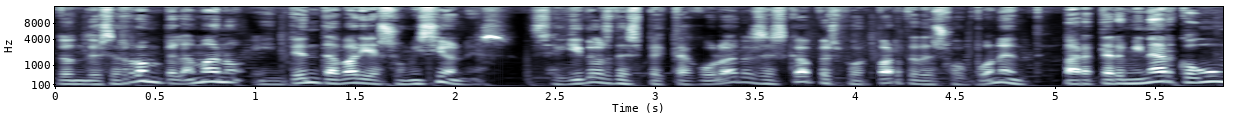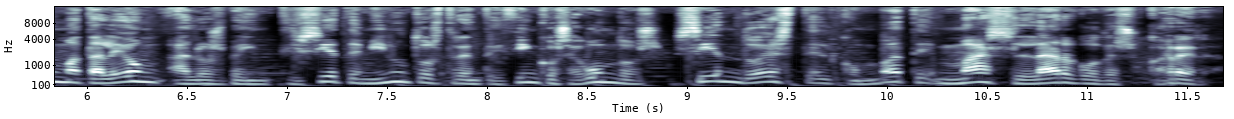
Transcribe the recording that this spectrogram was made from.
donde se rompe la mano e intenta varias sumisiones, seguidos de espectaculares escapes por parte de su oponente, para terminar con un mataleón a los 27 minutos 35 segundos, siendo este el combate más largo de su carrera.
